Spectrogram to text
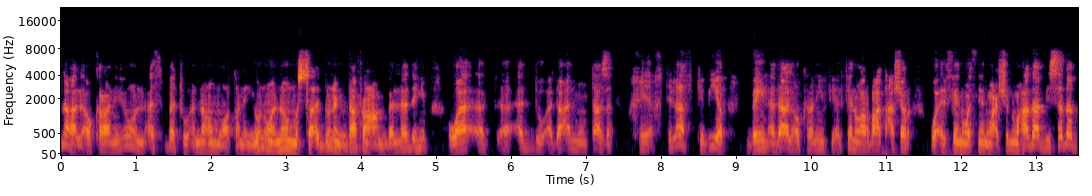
لا الأوكرانيون أثبتوا أنهم وطنيون وأنهم مستعدون أن يدافعوا عن بلدهم وأدوا اداء ممتازا. اختلاف كبير بين أداء الأوكرانيين في 2014 و2022 وهذا بسبب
